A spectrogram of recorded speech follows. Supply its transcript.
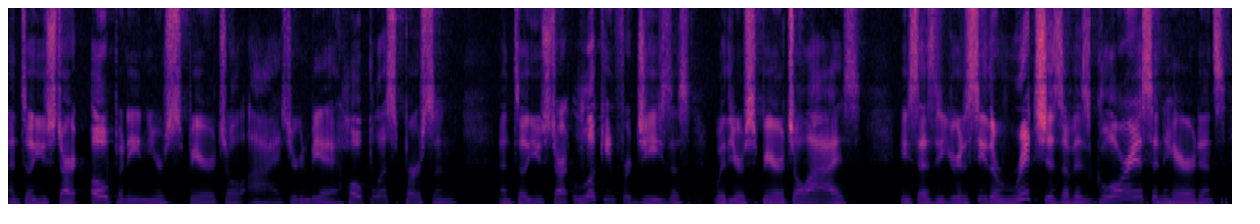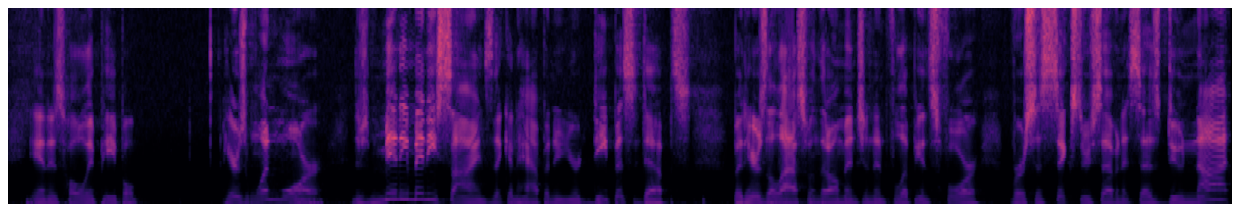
until you start opening your spiritual eyes? You're going to be a hopeless person until you start looking for Jesus with your spiritual eyes. He says that you're going to see the riches of his glorious inheritance in his holy people. Here's one more. There's many, many signs that can happen in your deepest depths. But here's the last one that I'll mention in Philippians 4, verses 6 through 7, it says, Do not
